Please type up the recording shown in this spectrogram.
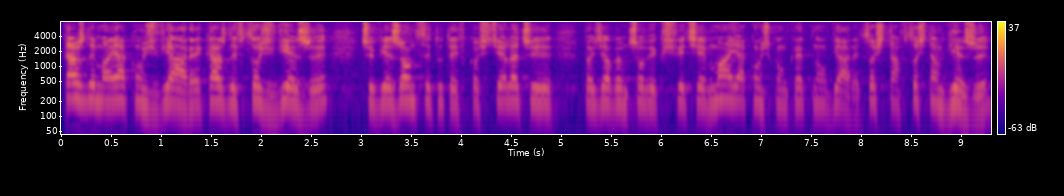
Każdy ma jakąś wiarę, każdy w coś wierzy, czy wierzący tutaj w kościele, czy powiedziałbym człowiek w świecie ma jakąś konkretną wiarę, coś tam, w coś tam wierzy.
